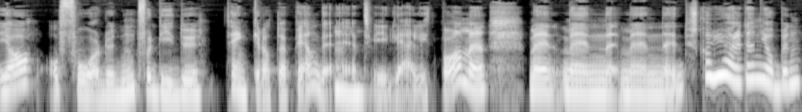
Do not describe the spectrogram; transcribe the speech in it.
ja, og får du den fordi du tenker at du er pen, det tviler jeg litt på, men, men, men, men du skal gjøre den jobben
